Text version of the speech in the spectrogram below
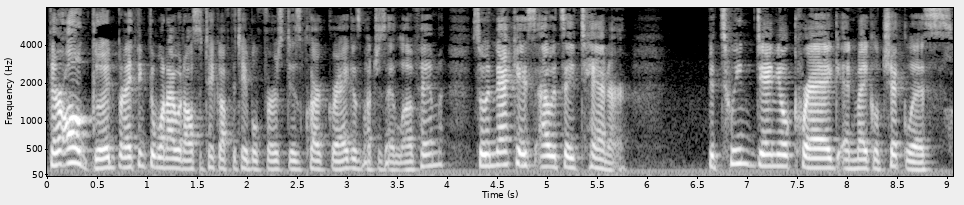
they're all good, but I think the one I would also take off the table first is Clark Gregg as much as I love him. So in that case I would say Tanner. Between Daniel Craig and Michael Chiklis,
